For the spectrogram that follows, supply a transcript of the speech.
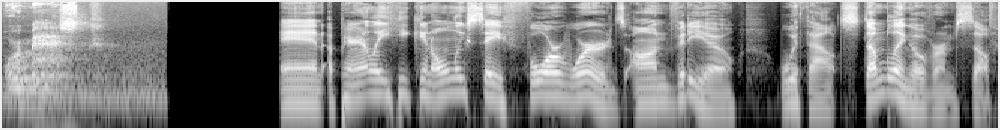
or masked. And apparently, he can only say four words on video without stumbling over himself.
